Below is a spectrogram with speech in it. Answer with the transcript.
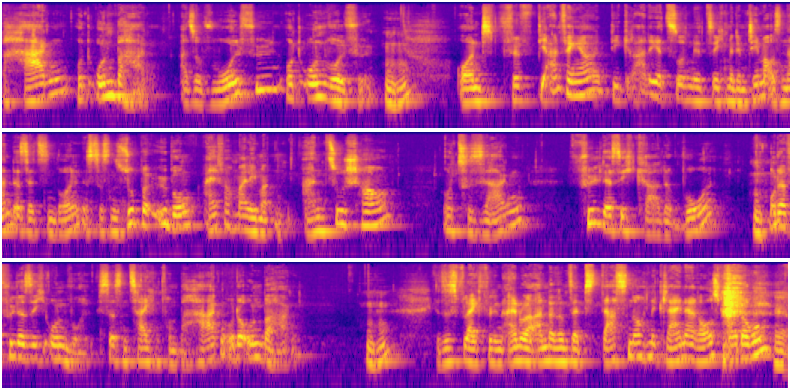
Behagen und Unbehagen. Also Wohlfühlen und Unwohlfühlen. Mhm. Und für die Anfänger, die gerade jetzt so mit, sich mit dem Thema auseinandersetzen wollen, ist das eine super Übung, einfach mal jemanden anzuschauen und zu sagen, fühlt er sich gerade wohl Mhm. oder fühlt er sich unwohl? Ist das ein Zeichen von Behagen oder Unbehagen? Jetzt ist vielleicht für den einen oder anderen selbst das noch eine kleine Herausforderung. Ja.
